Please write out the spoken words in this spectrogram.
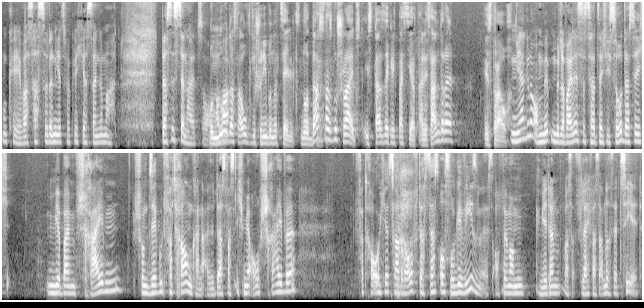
okay, was hast du denn jetzt wirklich gestern gemacht? Das ist dann halt so. Und nur das Aufgeschriebene zählt. Nur das, was du schreibst, ist tatsächlich passiert. Alles andere ist Rauch. Ja, genau. Mittlerweile ist es tatsächlich so, dass ich mir beim Schreiben schon sehr gut vertrauen kann. Also das, was ich mir aufschreibe, vertraue ich jetzt darauf, dass das auch so gewesen ist, auch wenn man mir dann was, vielleicht was anderes erzählt.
